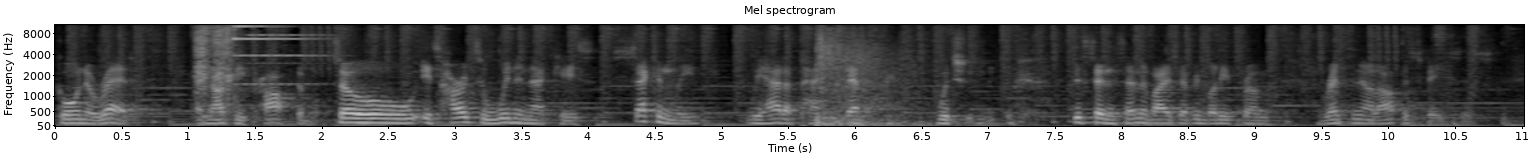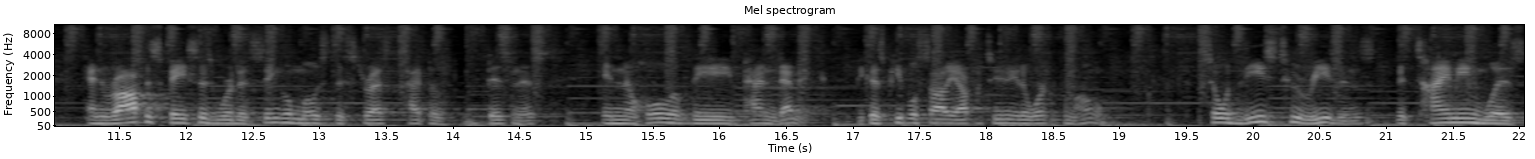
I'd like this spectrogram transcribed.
go into red and not be profitable. So it's hard to win in that case. Secondly, we had a pandemic, which disincentivized everybody from renting out office spaces. And office spaces were the single most distressed type of business in the whole of the pandemic because people saw the opportunity to work from home. So with these two reasons, the timing was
